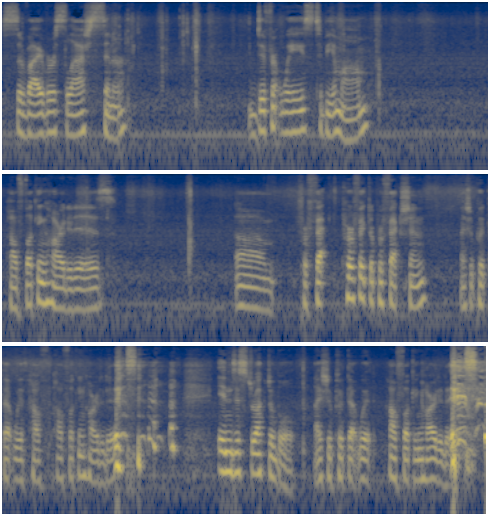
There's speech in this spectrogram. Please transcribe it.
survivor slash sinner, different ways to be a mom, how fucking hard it is, um, perfect, perfect or perfection. I should put that with how how fucking hard it is. Indestructible. I should put that with how fucking hard it is.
